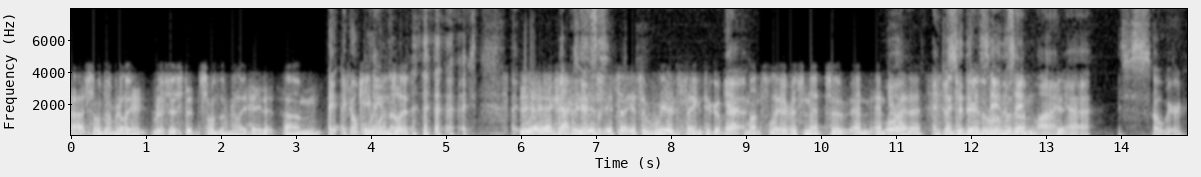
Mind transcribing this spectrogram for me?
uh, some of them really resist it. Some of them really hate it. Um, I, I, don't Kate blame Winslet. yeah, yeah, yeah, exactly. It is, it's a it's a weird thing to go back yeah. months later, isn't it? To and and well, try to and just and sit there be in the room the with them. Line, yeah. It's just so weird.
